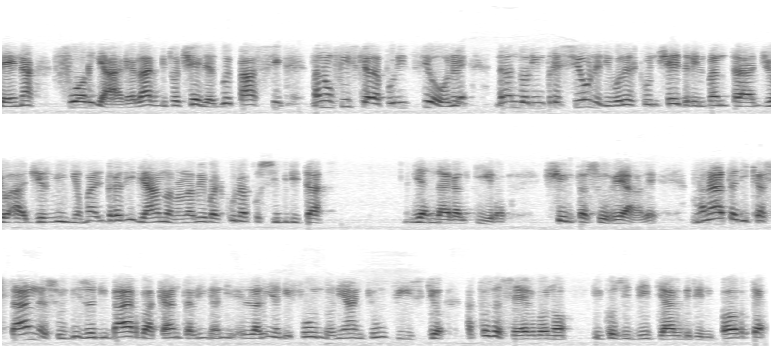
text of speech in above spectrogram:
Sena fuori area. L'arbitro cede a due passi ma non fischia la punizione dando l'impressione di voler concedere il vantaggio a Gervigno, ma il brasiliano non aveva alcuna possibilità di andare al tiro. Scelta surreale. Manata di Castan sul viso di Barba accanto alla linea di, fondo, neanche un fischio. A cosa servono i cosiddetti arbitri di porta?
